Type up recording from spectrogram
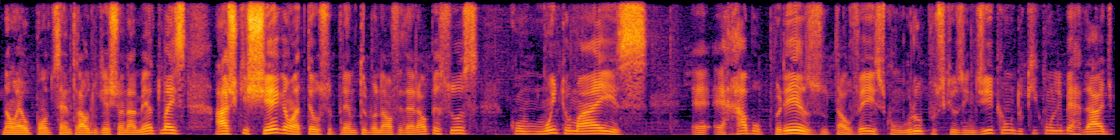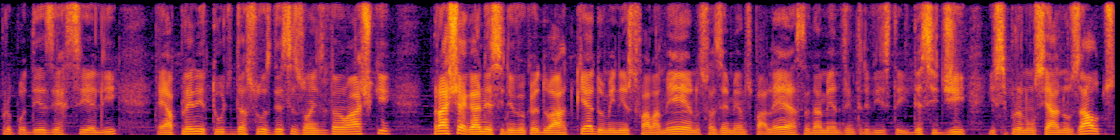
não é o ponto central do questionamento, mas acho que chegam até o Supremo Tribunal Federal pessoas com muito mais é, é, rabo preso, talvez, com grupos que os indicam, do que com liberdade para poder exercer ali é, a plenitude das suas decisões. Então eu acho que para chegar nesse nível que o Eduardo quer, do ministro falar menos, fazer menos palestra, dar menos entrevista e decidir e se pronunciar nos autos,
